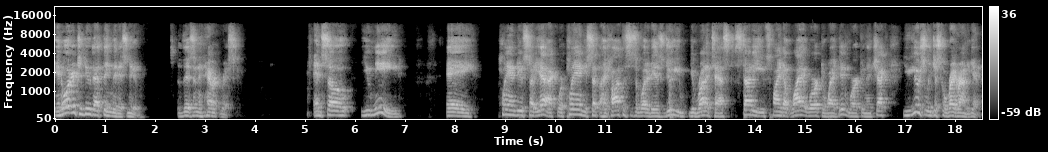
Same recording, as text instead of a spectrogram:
In order to do that thing that is new, there's an inherent risk. And so you need a plan, do, study, act, where plan, you set the hypothesis of what it is, do you, you run a test, study, you find out why it worked or why it didn't work, and then check. You usually just go right around again.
